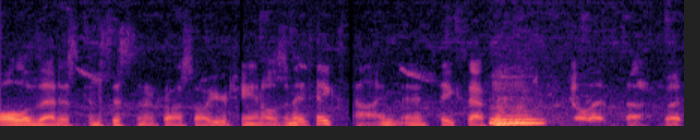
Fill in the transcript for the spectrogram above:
all of that is consistent across all your channels. And it takes time and it takes effort to Mhm. change all that stuff, but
